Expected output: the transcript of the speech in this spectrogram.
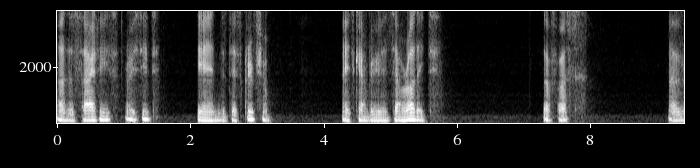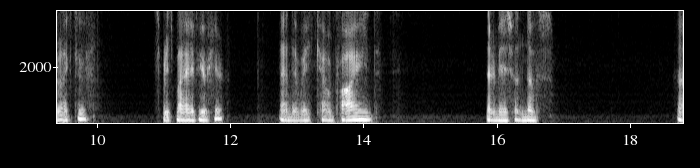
And the site is listed in the description. It can be downloaded. So first, I would like to split my view here, and we can find animation nodes uh,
